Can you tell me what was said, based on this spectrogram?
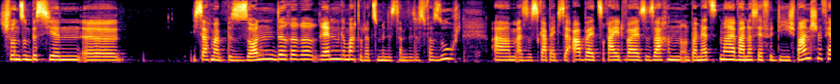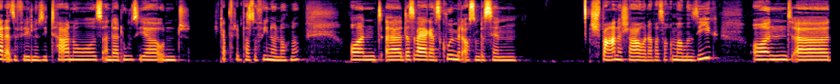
schon so ein bisschen, äh, ich sag mal, besondere Rennen gemacht oder zumindest haben sie das versucht. Ähm, also es gab ja diese Arbeitsreitweise Sachen und beim letzten Mal waren das ja für die spanischen Pferde, also für die Lusitanos, Andalusia und ich glaube für den Pasofino noch, ne? Und äh, das war ja ganz cool mit auch so ein bisschen spanischer oder was auch immer Musik und äh,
